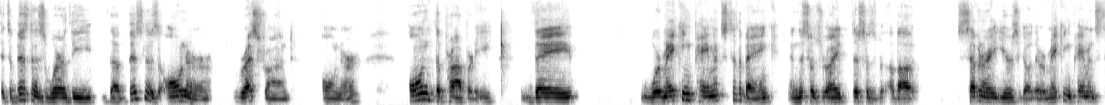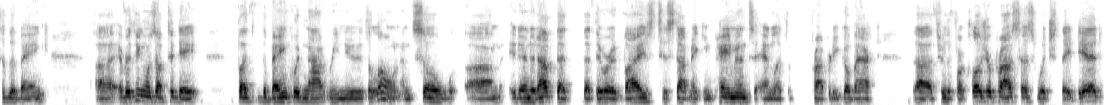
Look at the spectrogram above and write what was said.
it's a business where the, the business owner, restaurant owner, owned the property. They were making payments to the bank, and this was right, this was about seven or eight years ago. They were making payments to the bank. Uh, everything was up to date but the bank would not renew the loan. And so um, it ended up that, that they were advised to stop making payments and let the property go back uh, through the foreclosure process, which they did.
